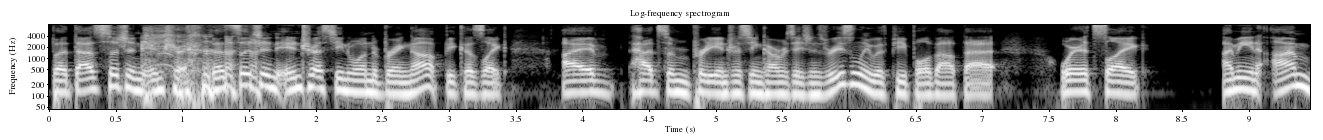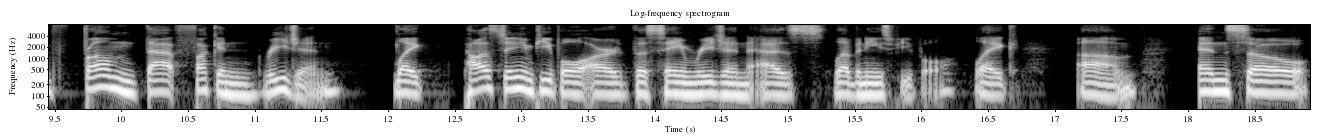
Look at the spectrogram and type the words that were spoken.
But that's such an interest that's such an interesting one to bring up because like I've had some pretty interesting conversations recently with people about that where it's like I mean, I'm from that fucking region. Like Palestinian people are the same region as Lebanese people. Like um and so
